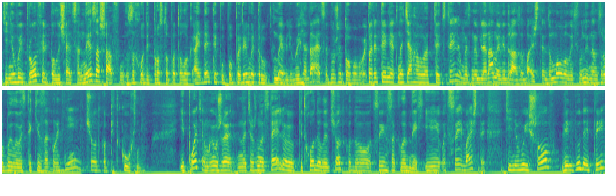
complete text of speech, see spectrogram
тіньовий профіль, виходить, не за шафу заходить просто потолок, а йде типу по периметру меблів. Виглядає це дуже топово. Перед тим як натягувати стелю, ми з меблярами відразу бачите, домовились. Вони нам зробили ось такі закладні чітко під кухню. І потім ми вже натяжною стелею підходили чітко до цих закладних. І оцей, бачите, тіньовий шов, він буде йти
